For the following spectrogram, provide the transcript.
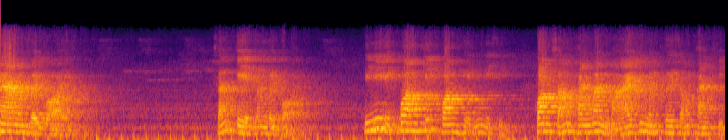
ณามันบ่อยๆ สังเกตมันบ่อยๆ ทีนี้ความคิดความเห็นนี่สิ ความสำคัญมั่นหมายที่มันเคยสำคัญผิด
